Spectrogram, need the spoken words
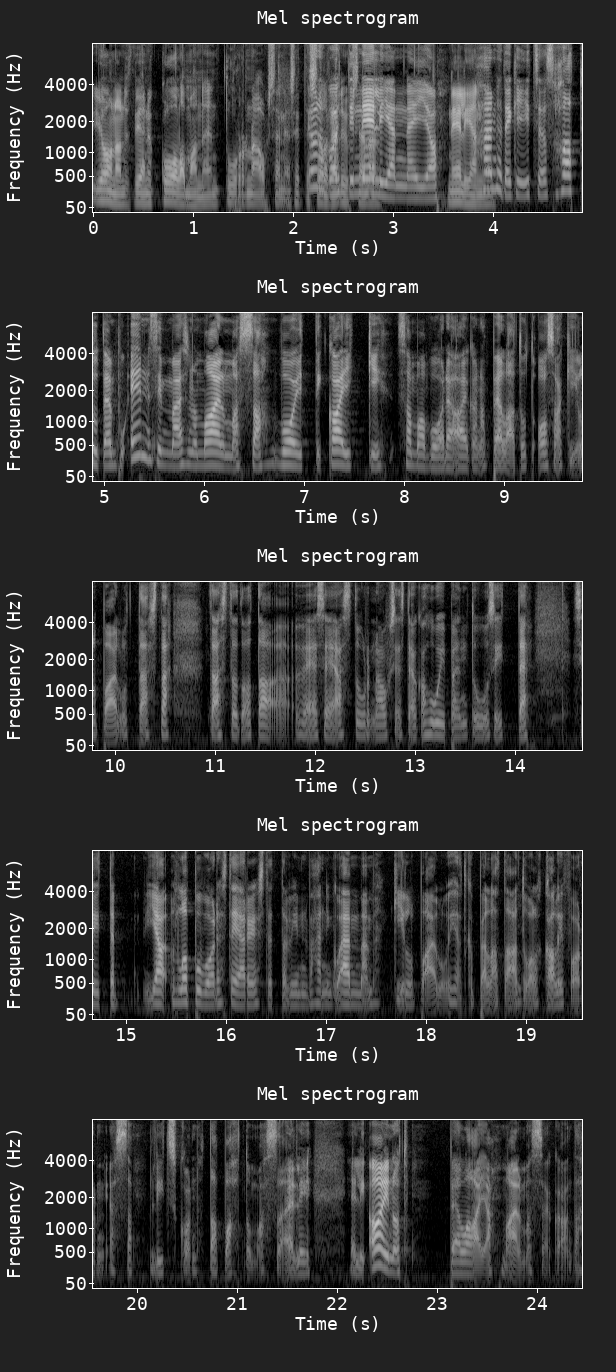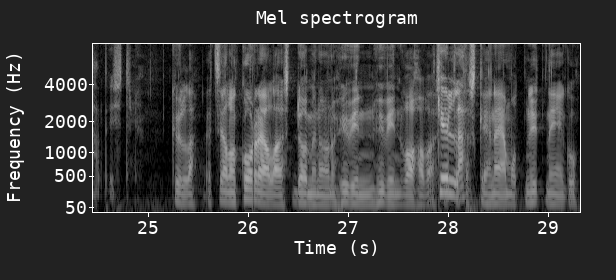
Joona nyt vienyt kolmannen turnauksen ja sitten Joona voitti yksi neljännen jo. neljännen. Hän teki itse asiassa hattutempu ensimmäisenä maailmassa, voitti kaikki saman vuoden aikana pelatut osakilpailut tästä, tästä tota VCS-turnauksesta, joka huipentuu sitten, sitten ja loppuvuodesta järjestettäviin vähän niin kuin MM-kilpailuihin, jotka pelataan tuolla Kaliforniassa Blitzkon tapahtumassa. Eli, eli ainut pelaaja maailmassa, joka on tähän pystynyt. Kyllä, että siellä on korealaiset dominoinut hyvin, hyvin vahvasti Kyllä. tätä skeneä, mutta nyt, niin kuin,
